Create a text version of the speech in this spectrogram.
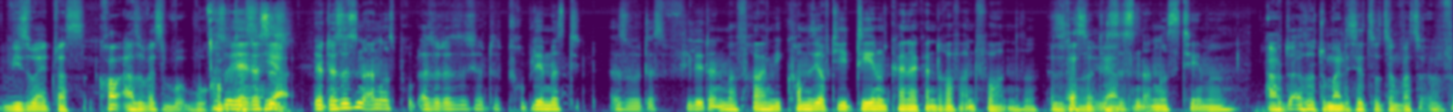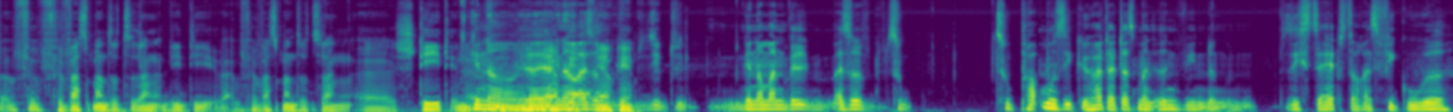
wie so etwas kommt. Also weißt du, wo, wo kommt also, ja, das, das her? Ist, ja, das ist ein anderes Problem. Also das ist ja das Problem, dass die, also dass viele dann immer fragen, wie kommen sie auf die Ideen und keiner kann darauf antworten. So. Also das, das ja. ist ein anderes Thema. Also, also du meintest jetzt sozusagen, was für, für, für was man sozusagen die, die, für was man sozusagen äh, steht in der Genau, ja, ja, genau. Also okay. die, die, genau, man will, also zu zu Popmusik gehört hat, dass man irgendwie sich selbst auch als Figur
